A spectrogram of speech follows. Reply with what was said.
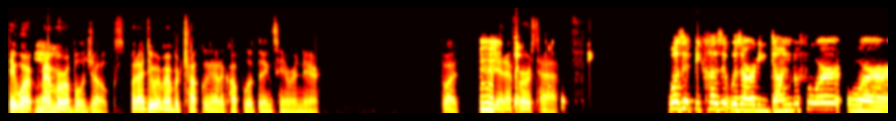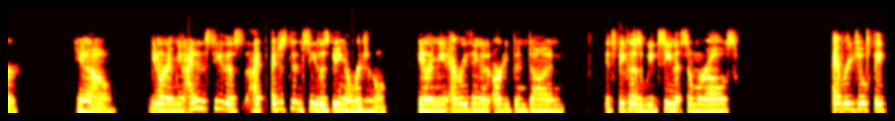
They weren't Yeah. memorable jokes, but I do remember chuckling at a couple of things here and there. But Mhm. yeah, that first half. Was it because it was already done before, or you know, you know what I mean? I didn't see this. I I just didn't see it as being original. You know what I mean? Everything had already been done. It's because we'd seen it somewhere else. Every joke they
